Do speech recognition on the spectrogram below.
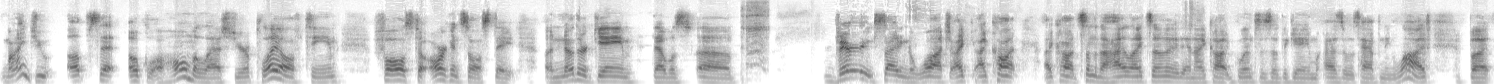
mind you, upset Oklahoma last year, a playoff team, falls to Arkansas State. Another game that was uh, very exciting to watch. I, I caught I caught some of the highlights of it, and I caught glimpses of the game as it was happening live. But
